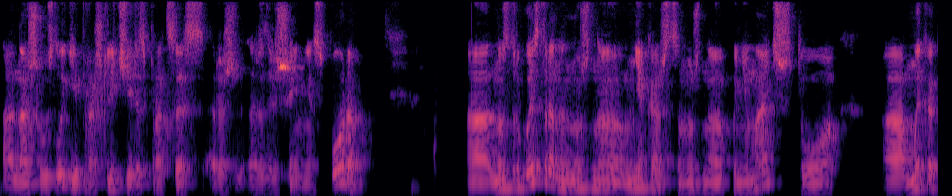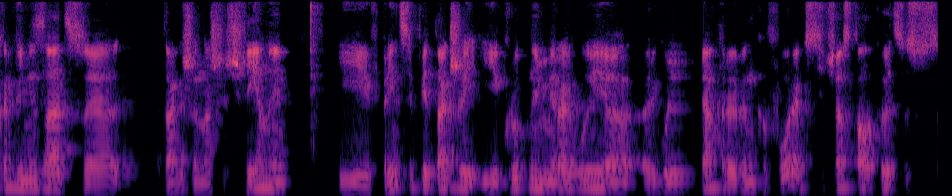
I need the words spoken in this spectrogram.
наши услуги и прошли через процесс разрешения спора. Но, с другой стороны, нужно, мне кажется, нужно понимать, что мы как организация, также наши члены и, в принципе, также и крупные мировые регуляторы рынка Форекс сейчас сталкиваются с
